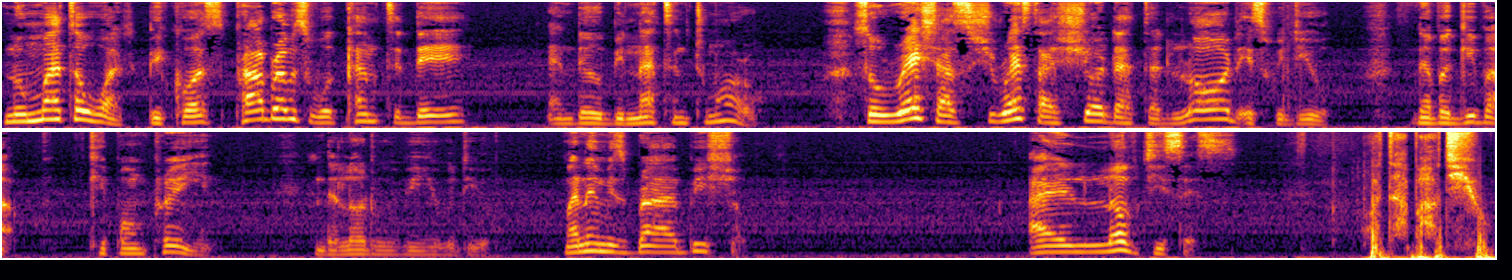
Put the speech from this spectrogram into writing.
No matter what, because problems will come today and there will be nothing tomorrow. So rest, rest assured that the Lord is with you. Never give up. Keep on praying, and the Lord will be with you. My name is Brian Bishop. I love Jesus. What about you?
